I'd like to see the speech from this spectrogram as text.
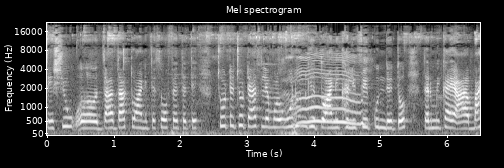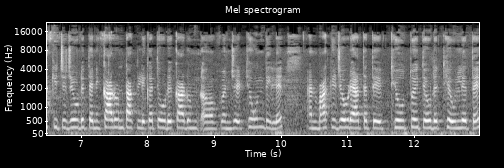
ते शिव जा जातो आणि ते सोफ्यात ते छोटे छोटे असल्यामुळे ओढून घेतो आणि खाली फेकून देतो. तर मी काय बाकीचे जेवढे त्याने काढून टाकले का तेवढे काढून म्हणजे ठेवून दिले. आणि बाकी जेवढे आता ते ठेवतोय तेवढे ठेवले ते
